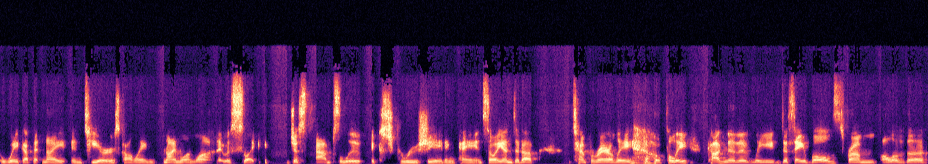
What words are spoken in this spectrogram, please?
wake up at night in tears calling 911. It was like just absolute excruciating pain. So I ended up temporarily, hopefully, cognitively disabled from all of the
